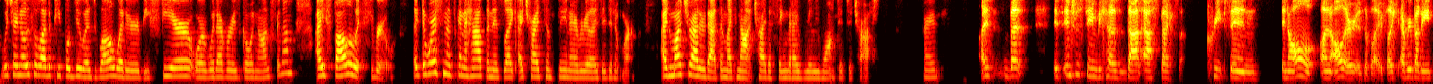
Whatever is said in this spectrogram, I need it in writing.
which I notice a lot of people do as well, whether it be fear or whatever is going on for them. I follow it through. Like the worst thing that's going to happen is like I tried something and I realized it didn't work. I'd much rather that than like not try the thing that I really wanted to try. Right? I but it's interesting because that aspect creeps in in all on all areas of life like everybody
